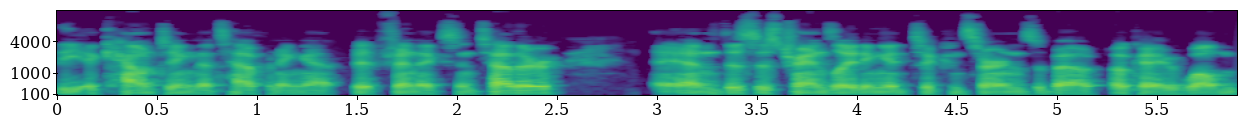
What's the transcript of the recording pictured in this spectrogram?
the accounting that's happening at Bitfinex and Tether and this is translating into concerns about okay well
